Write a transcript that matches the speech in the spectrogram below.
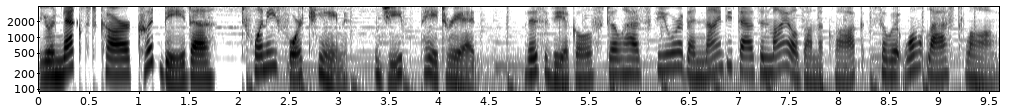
Your next car could be the 2014 Jeep Patriot. This vehicle still has fewer than 90,000 miles on the clock, so it won't last long.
